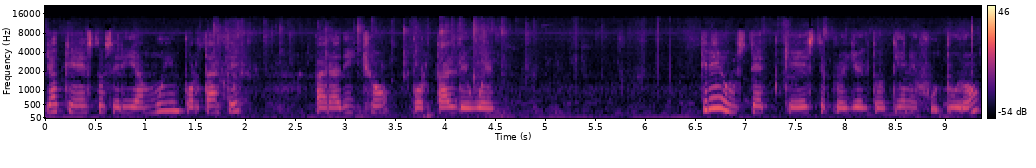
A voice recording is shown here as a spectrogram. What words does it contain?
ya que esto sería muy importante para dicho portal de web. ¿Cree usted que este proyecto tiene futuro?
